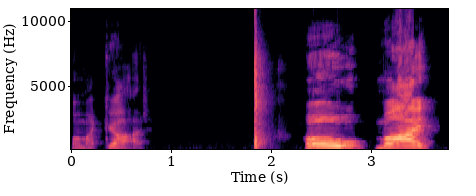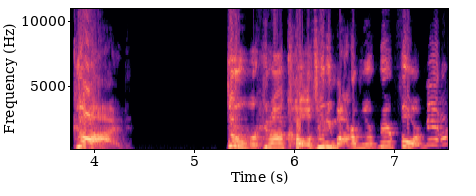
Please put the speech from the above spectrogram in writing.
Oh my god. Oh my god! They're working on Call of Duty Modern Warfare 4! Man, I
